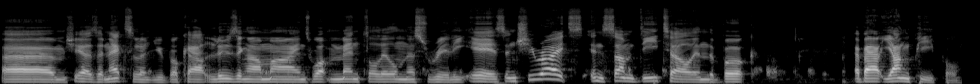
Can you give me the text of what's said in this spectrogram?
Um, she has an excellent new book out, Losing Our Minds What Mental Illness Really Is. And she writes in some detail in the book about young people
